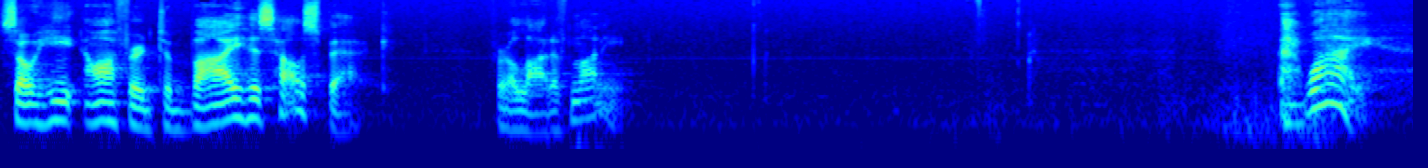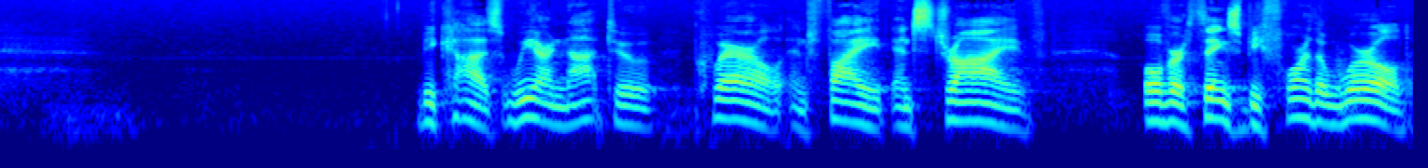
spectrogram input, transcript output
So he offered to buy his house back for a lot of money. Why? because we are not to quarrel and fight and strive over things before the world.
